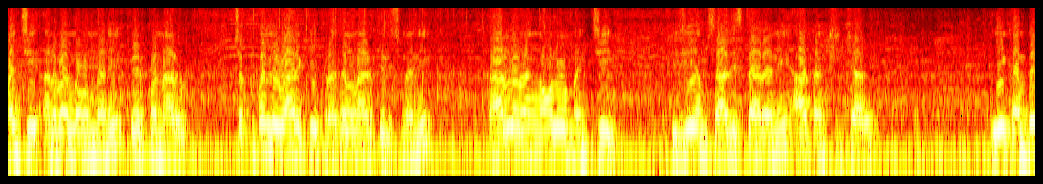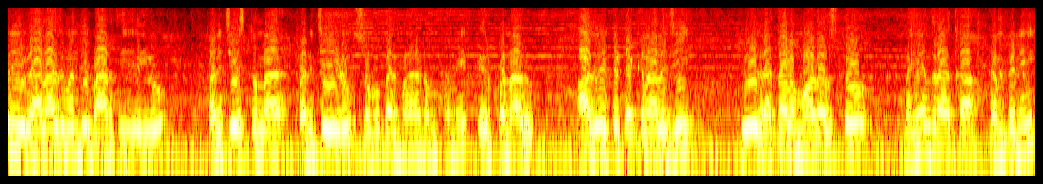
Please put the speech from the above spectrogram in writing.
మంచి అనుబంధం ఉందని పేర్కొన్నారు. చుక్కపల్లి వారికి ప్రజల నాడు తెలుసునని కార్ల రంగంలో మంచి విజయం సాధిస్తారని ఆకాంక్షించారు. ఈ కంపెనీ వేలాది మంది భారతీయులు పనిచేస్తున్న పనిచేయడం శుభ పరిమాణం అని పేర్కొన్నారు. ఆధునిక టెక్నాలజీ వివిధ రకాల మోడల్స్తో మహేంద్ర కా- కంపెనీ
